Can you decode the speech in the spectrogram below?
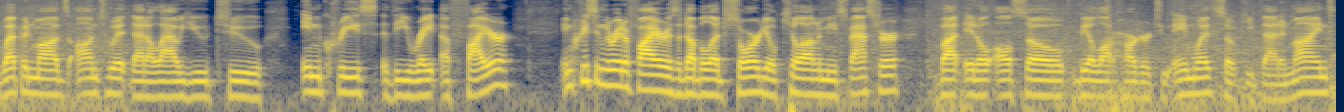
weapon mods onto it that allow you to increase the rate of fire Increasing the rate of fire is a double-edged sword. You'll kill enemies faster, but it'll also be a lot harder to aim with, so keep that in mind.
